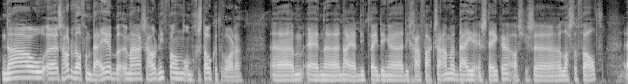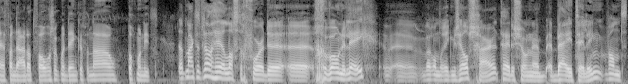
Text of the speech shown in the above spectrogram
Nou, ze houden wel van bijen, maar ze houden niet van om gestoken te worden. Um, en nou ja, die twee dingen die gaan vaak samen, bijen en steken, als je ze lastig valt. En vandaar dat vogels ook maar denken van nou, toch maar niet. Dat maakt het wel heel lastig voor de uh, gewone leek, waaronder ik mezelf schaar, tijdens zo'n bijentelling. Want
